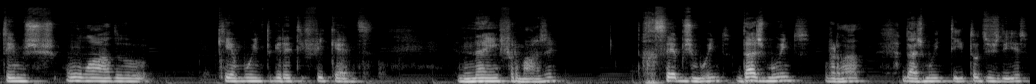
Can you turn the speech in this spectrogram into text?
temos um lado que é muito gratificante na enfermagem, recebes muito, dás muito, verdade, dás muito de ti todos os dias,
